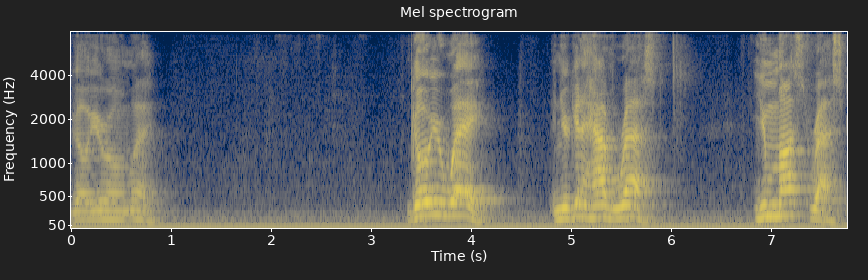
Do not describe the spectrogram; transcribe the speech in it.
go your own way. Go your way, and you're going to have rest. You must rest.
